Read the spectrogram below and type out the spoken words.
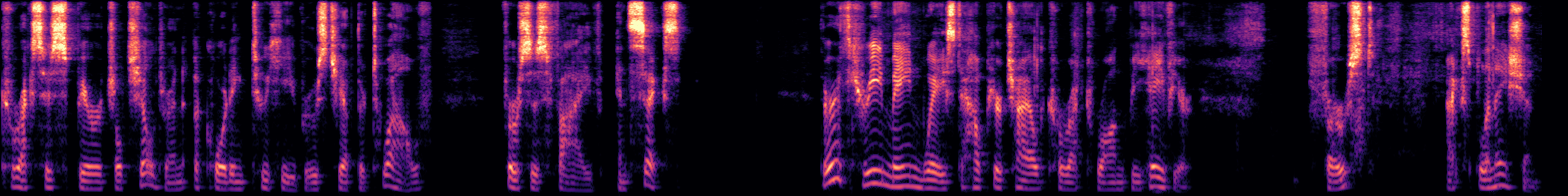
corrects His spiritual children according to Hebrews chapter 12, verses 5 and 6. There are three main ways to help your child correct wrong behavior. First, explanation.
